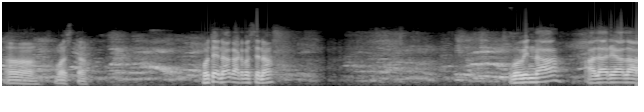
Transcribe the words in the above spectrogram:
हां मस्त. होते ना गाठ बसते ना? गोविंदा आला रे आला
